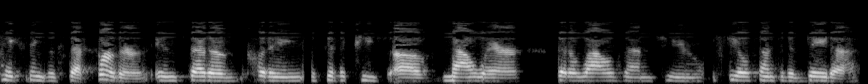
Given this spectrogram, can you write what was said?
Takes things a step further instead of putting a specific piece of malware that allows them to steal sensitive data.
